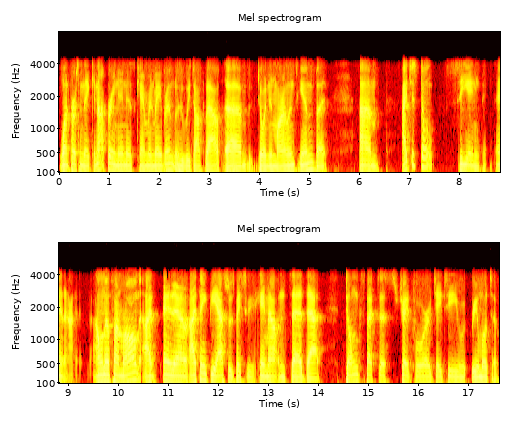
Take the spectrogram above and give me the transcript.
One person they cannot bring in is Cameron Maybin, who we talked about um, joining Marlins again, but um, I just don't see anything, and I, I don't know if I'm wrong. I and uh, I think the Astros basically came out and said that don't expect us to trade for JT Realmuto.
